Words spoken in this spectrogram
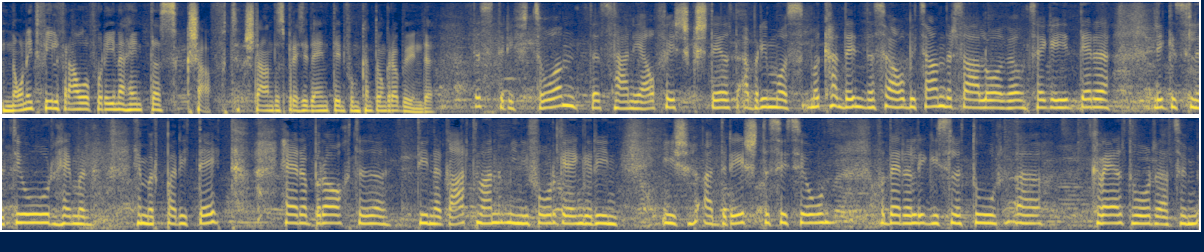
Noch nicht viele Frauen vor Ihnen haben das geschafft, Standespräsidentin vom Kanton Graubünden. Das trifft so an, das habe ich auch festgestellt. Aber ich muss, man kann das auch ein bisschen anders anschauen und sagen, in dieser Legislatur haben wir, haben wir Parität hergebracht. Äh, Tina Gartmann, meine Vorgängerin, ist an der ersten Session von dieser Legislatur äh, gewählt worden, also im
